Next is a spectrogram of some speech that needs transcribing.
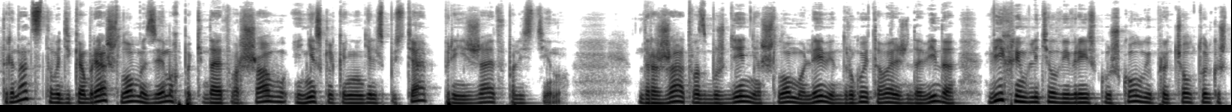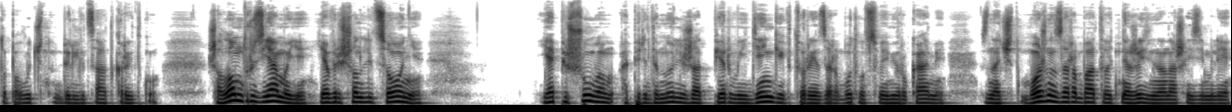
13 декабря Шлома Земах покидает Варшаву и несколько недель спустя приезжает в Палестину. Дрожа от возбуждения, Шломо Леви, другой товарищ Давида, вихрем влетел в еврейскую школу и прочел только что полученную от беглеца открытку. «Шалом, друзья мои! Я в решен лицоне. Я пишу вам, а передо мной лежат первые деньги, которые я заработал своими руками. Значит, можно зарабатывать на жизнь на нашей земле.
